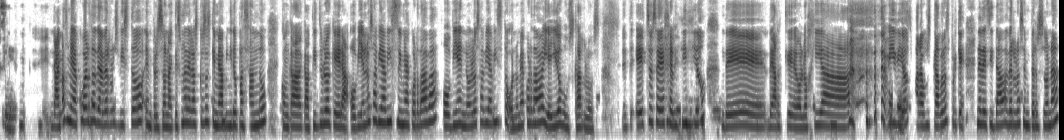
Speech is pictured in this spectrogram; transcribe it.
Sí. Además, me acuerdo de haberlos visto en persona, que es una de las cosas que me ha ido pasando con cada capítulo, que era o bien los había visto y me acordaba, o bien no los había visto o no me acordaba y he ido a buscarlos. He hecho ese ejercicio de, de arqueología de vídeos para buscarlos porque necesitaba verlos en persona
